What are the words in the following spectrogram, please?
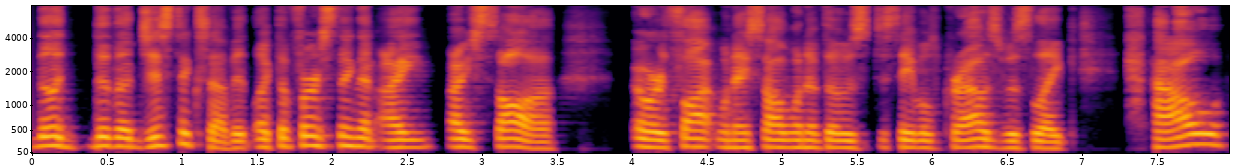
the the logistics of it like the first thing that i i saw or thought when i saw one of those disabled crowds was like how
